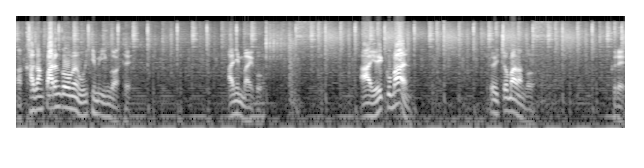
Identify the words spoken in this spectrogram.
아 가장 빠른 거 보면 우리 팀인 것 같아 아님 말고. 아 여기 있구만. 여기 쪼만한 거. 그래.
